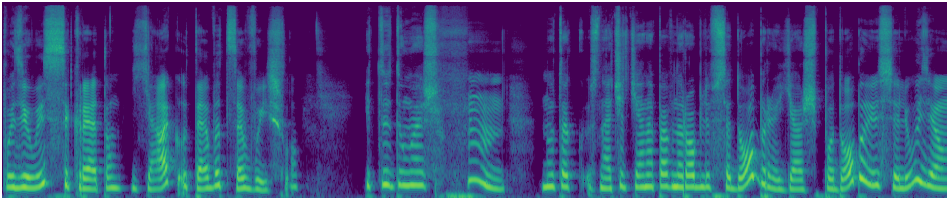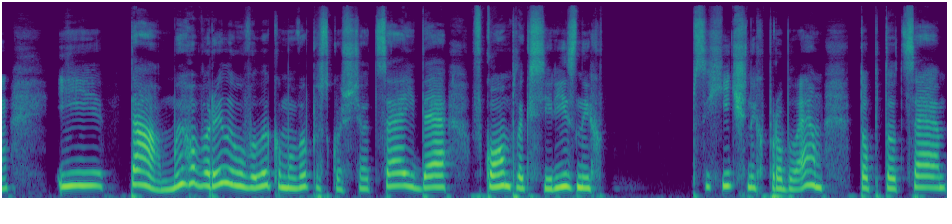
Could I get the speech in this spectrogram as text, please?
Поділись секретом, як у тебе це вийшло. І ти думаєш, хм, ну так, значить, я напевно роблю все добре, я ж подобаюся людям. І та, ми говорили у великому випуску, що це йде в комплексі різних психічних проблем, тобто це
